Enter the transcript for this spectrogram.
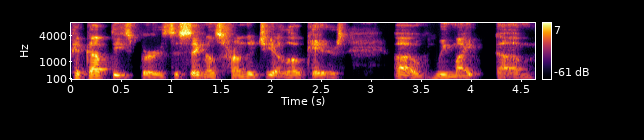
pick up these birds, the signals from the geolocators, uh, we might um,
